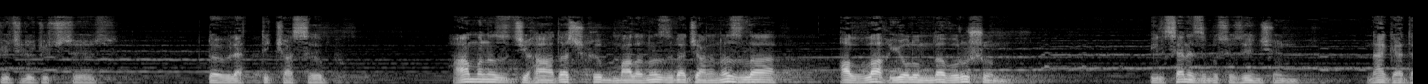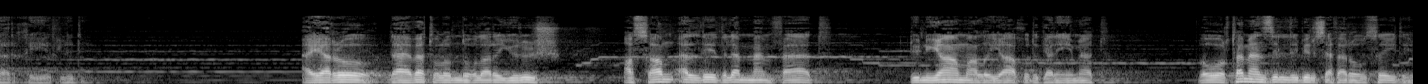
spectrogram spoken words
güclü gücsüz, dövlətli kasıb, Hamınız cihada çıxıb malınız və canınızla Allah yolunda vuruşun. Bilsəniz bu sizin üçün nə qədər xeyirlidir. Əgər o, dəvət olunduqları yürüş, asan əldə edilən mənfəət, dünya malı yaxud qənimət və orta mənzilli bir səfər olsaydı,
